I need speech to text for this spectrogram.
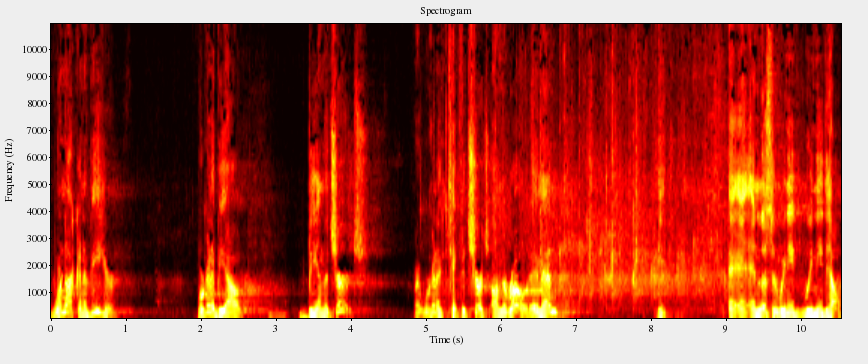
we're not going to be here. We're going to be out being the church. Right? We're going to take the church on the road. Amen. And, and listen, we need we need help.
